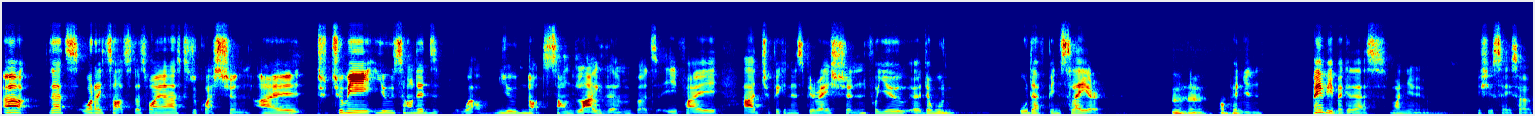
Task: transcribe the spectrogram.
Uh, that's what I thought. That's why I asked the question. I to, to me, you sounded well. You not sound like them, but if I had to pick an inspiration for you, uh, there would would have been Slayer. Mm-hmm. Opinion, maybe Megadeth when you if you say so.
